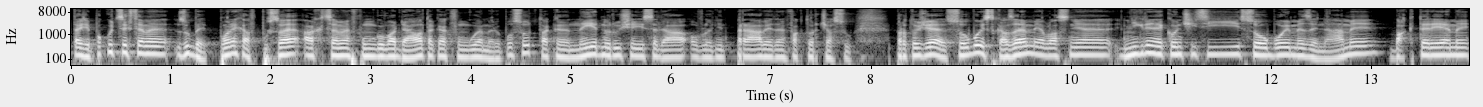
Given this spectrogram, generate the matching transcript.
Takže pokud si chceme zuby ponechat v puse a chceme fungovat dál tak, jak fungujeme do posud, tak nejjednodušeji se dá ovlivnit právě ten faktor času. Protože souboj s kazem je vlastně nikdy nekončící souboj mezi námi, bakteriemi,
